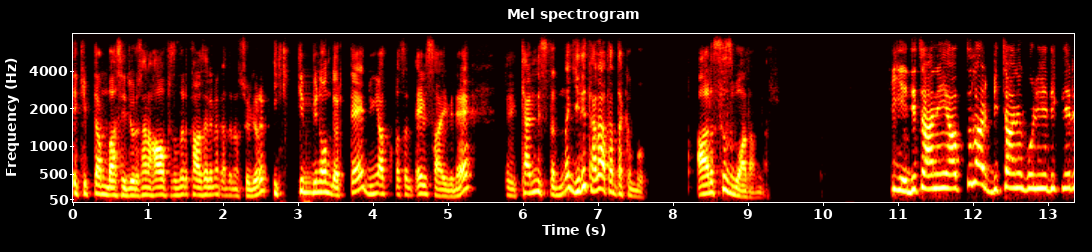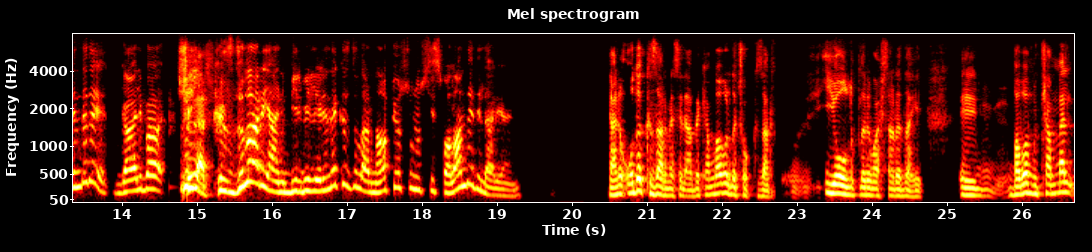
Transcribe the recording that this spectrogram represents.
ekipten bahsediyoruz. Hani hafızaları tazelemek adına söylüyorum. 2014'te Dünya Kupası'nın ev sahibine e, kendi stadında 7 tane atan takım bu. Ağrısız bu adamlar. 7 taneyi attılar. Bir tane golü yediklerinde de galiba şey, kızdılar yani birbirlerine kızdılar. Ne yapıyorsunuz siz falan dediler yani. Yani o da kızar mesela. Beckenbauer da çok kızar. İyi oldukları maçlarda dahi. Ee, baba mükemmel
